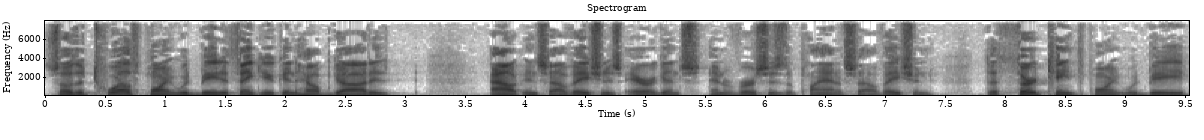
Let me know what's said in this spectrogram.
so the twelfth point would be to think you can help God out in salvation is arrogance and reverses the plan of salvation. The thirteenth point would be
